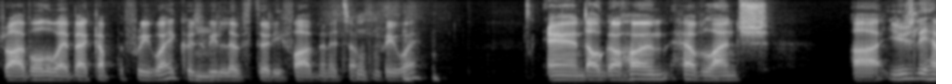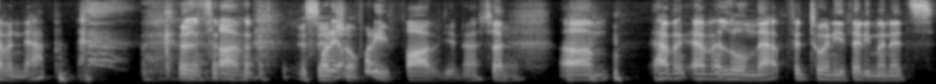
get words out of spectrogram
drive all the way back up the freeway because mm. we live 35 minutes up the freeway. and I'll go home, have lunch, uh, usually have a nap. because I'm Essential. 40, 45, you know. So yeah. um, have, a, have a little nap for 20, 30 minutes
